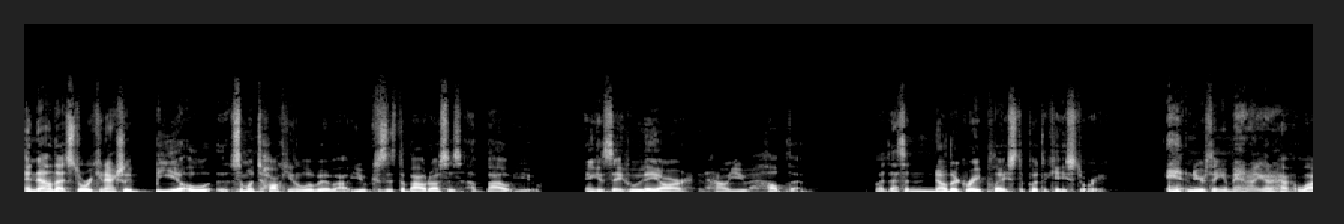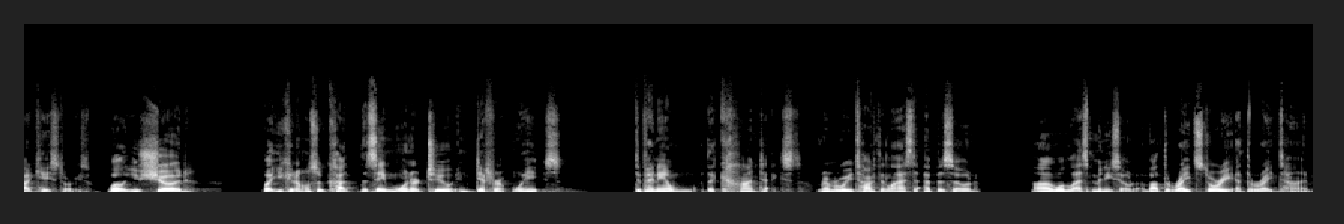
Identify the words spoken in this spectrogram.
And now that story can actually be a, someone talking a little bit about you because it's about us is about you and you can say who they are and how you help them. But that's another great place to put the case story. And you're thinking, man, I got to have a lot of case stories. Well, you should, but you can also cut the same one or two in different ways, depending on the context. Remember, we talked in the last episode, uh, well, last minisode, about the right story at the right time.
